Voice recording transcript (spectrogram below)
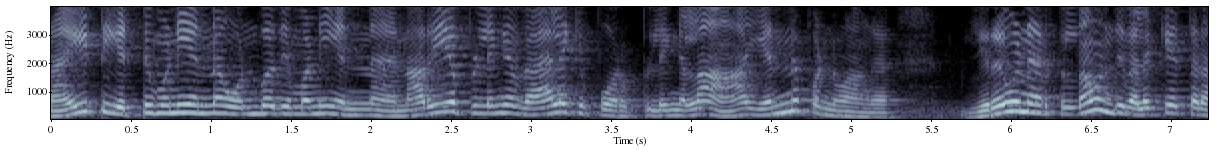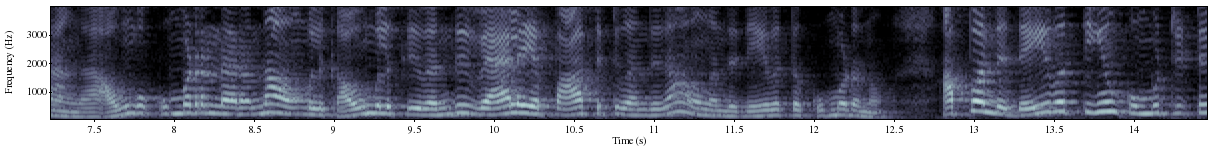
நைட்டு எட்டு மணி என்ன ஒன்பது மணி என்ன? நிறைய பிள்ளைங்க வேலைக்கு போகிற பிள்ளைங்கள்லாம் என்ன பண்ணுவாங்க? இரவு நேரத்தில் தான் வந்து விளக்கேற்றுறாங்க அவங்க கும்பிட்ற நேரம் தான் அவங்களுக்கு அவங்களுக்கு வந்து வேலையை பார்த்துட்டு வந்து தான் அவங்க அந்த தெய்வத்தை கும்பிடணும். அப்போ அந்த தெய்வத்தையும் கும்பிட்டுட்டு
